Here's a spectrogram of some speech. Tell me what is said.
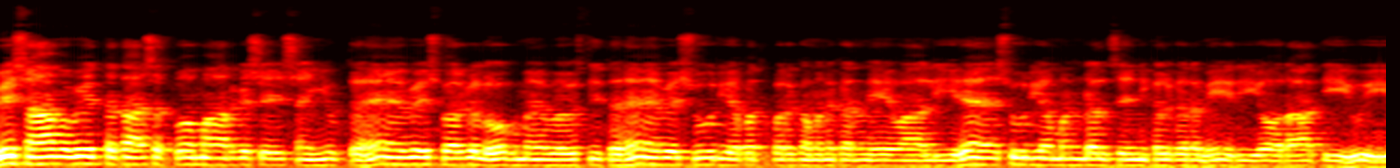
वे शाम वे तथा सत्व मार्ग से संयुक्त हैं। वे स्वर्ग लोक में व्यवस्थित हैं। वे सूर्य पथ पर गमन करने वाली है। सूर्य मंडल से निकलकर मेरी और आती हुई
